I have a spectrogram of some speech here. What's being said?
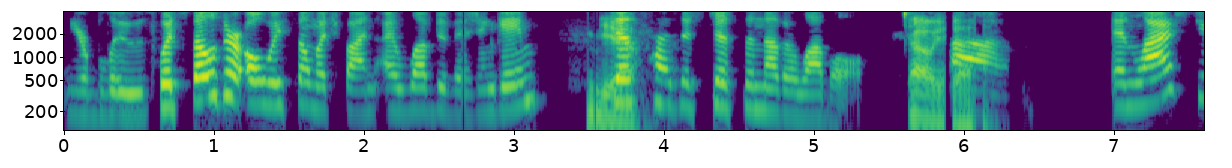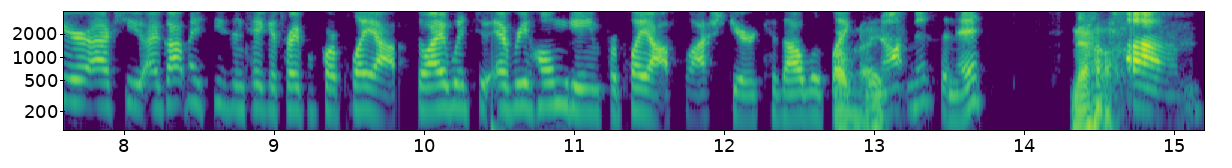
your blues, which those are always so much fun. I love division games Yeah. just because it's just another level. oh yeah. Um, and last year, actually, I got my season tickets right before playoffs, so I went to every home game for playoffs last year because I was Oh, like nice. not missing it. no. Um,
